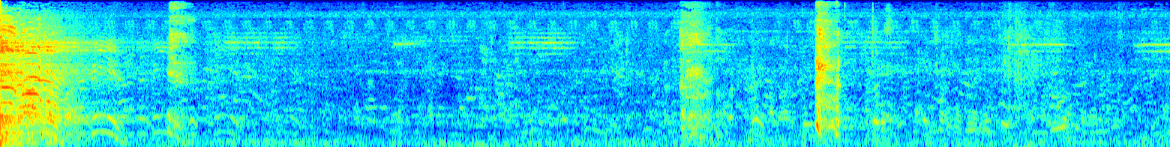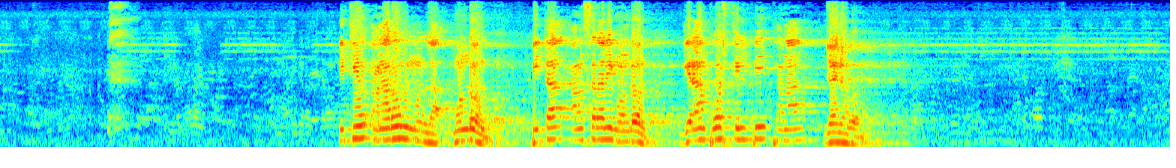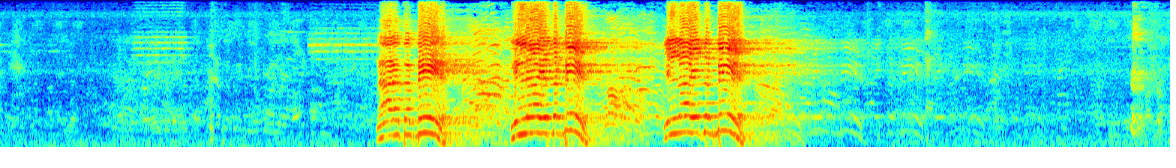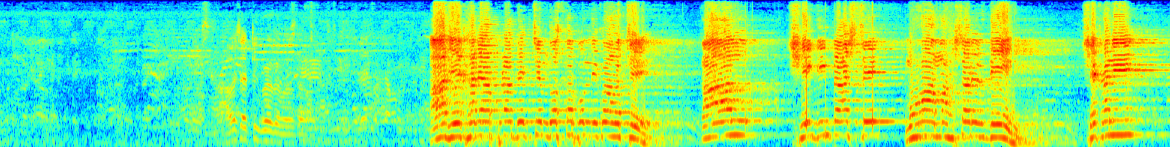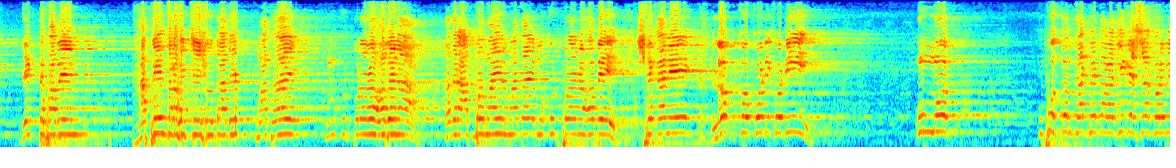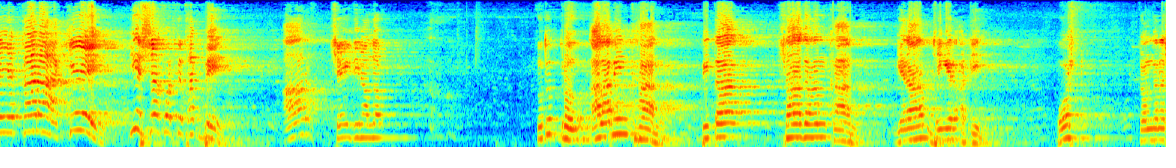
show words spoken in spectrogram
তৃতীয় আনারুল মোল্লা মন্ডল পিতা আনসার আলী মন্ডল গ্রাম পোস্ট শিল্পী থানা জয়নগর নারে তকবীর লিল্লাহি তকবীর লিল্লাহি তকবীর আজ এখানে আপনারা দেখছেন দস্তারবন্দি করা হচ্ছে। কাল সেই দিনটা আসছে, মহা দিন। সেখানে দেখতে পাবেন, হাফেজ যারা হচ্ছে তাদের মাথায় মুকুট পরানো হবে না। তাদের আব্বা মায়ের মাথায় মুকুট পরানো হবে। সেখানে লক্ষ কোটি কোটি উম্মত উপস্থিত থাকবে, তারা জিজ্ঞাসা করবে, এ কারা? কে? ঈর্ষা করতে থাকবে। আর সেই দিন আল্লাহ চতুর্থ আলামিন খান, পিতা শাহজাহান খান, গেরাম ঝিঙের আটি, পোস্ট চন্দনা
